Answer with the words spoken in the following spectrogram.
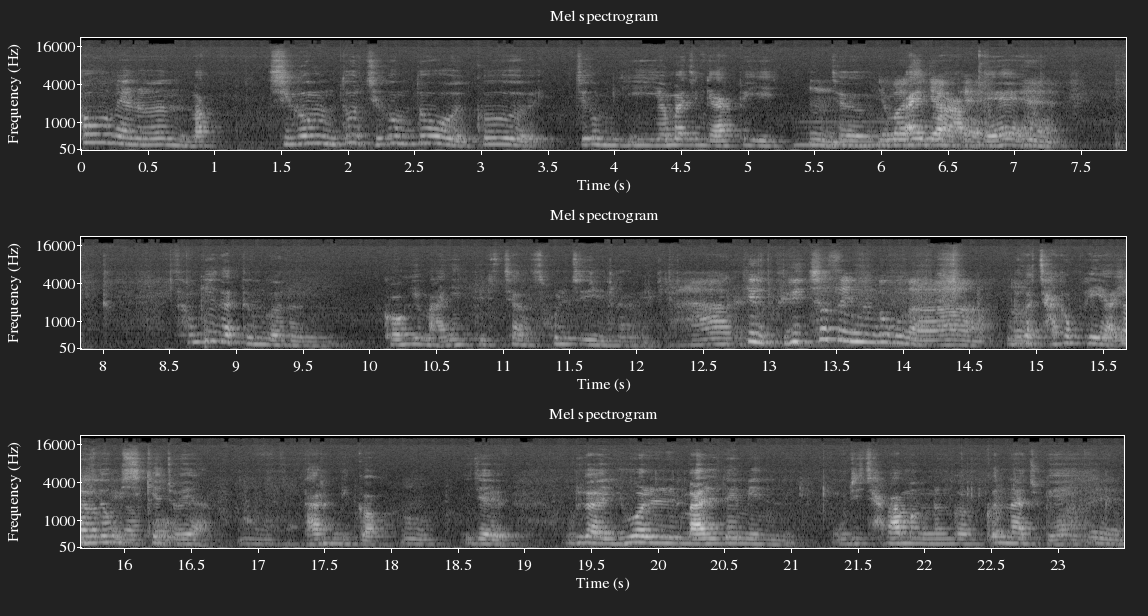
처음에는 막 지금도 지금도 그 지금 이 염화진개 앞에 이 음, 저 파이프 앞에. 앞에 예. 성게 같은 거는 거기 많이 들이쳐 솔지는 아, 그게 들이쳐서 있는 거구나. 우리가 어. 작업해야 작업해갖고. 이동시켜줘야 음, 다른 데거 음, 이제 우리가 6월 말 되면 우리 잡아먹는 건 끝나주게 네.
